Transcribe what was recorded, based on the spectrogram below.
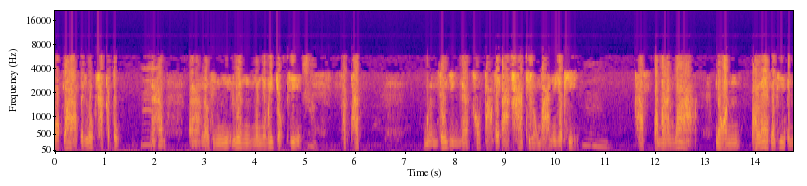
บอกว่าเป็นโรคชักกระตุกอืมนะครับ อ่า แล้วทีนี้เรื่องมันยังไม่จบพี่ครับสักพัก เหมือนเจ้าหญิงเนี่ยเขาตามไปอาฆาตที่โรงพยาบาลอีกครับพี่อืมครับ ประมาณว่านอนตอนแรกนะพี่เป็น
